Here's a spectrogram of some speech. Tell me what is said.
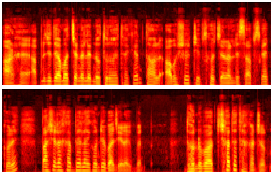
আর হ্যাঁ আপনি যদি আমার চ্যানেলে নতুন হয়ে থাকেন, তাহলে অবশ্যই টিপস খোঁজ চ্যানেলটি সাবস্ক্রাইব করে পাশে রাখা বেল আইকনটি বাজিয়ে রাখবেন। ধন্যবাদ, সাথে থাকার জন্য।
